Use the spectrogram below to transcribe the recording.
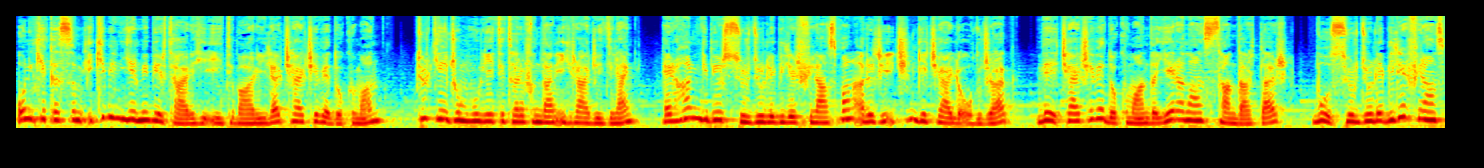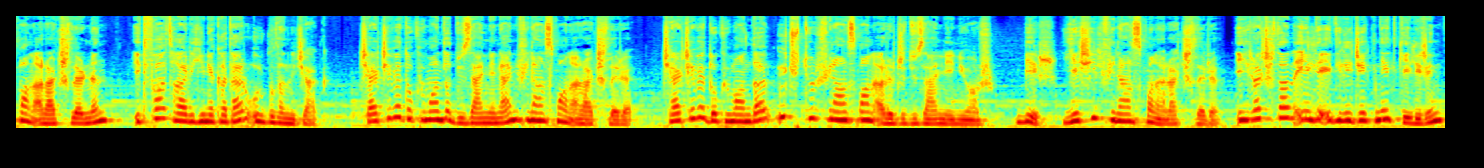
12 Kasım 2021 tarihi itibarıyla çerçeve doküman, Türkiye Cumhuriyeti tarafından ihraç edilen herhangi bir sürdürülebilir finansman aracı için geçerli olacak ve çerçeve dokümanda yer alan standartlar bu sürdürülebilir finansman araçlarının itfa tarihine kadar uygulanacak. Çerçeve dokümanda düzenlenen finansman araçları Çerçeve dokümanda 3 tür finansman aracı düzenleniyor. 1. Yeşil finansman araçları. İhraçtan elde edilecek net gelirin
